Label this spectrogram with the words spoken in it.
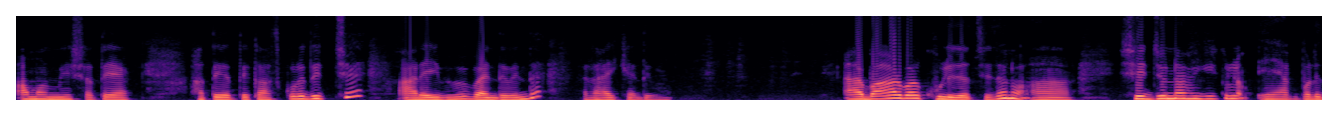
আমার মেয়ের সাথে এক হাতে হাতে কাজ করে দিচ্ছে, আর এইভাবে বাইন্দা বাইন্দা রাইখে দেবো। আর বারবার খুলে যাচ্ছে, জানো? আর সেই জন্য আমি কী করলাম, একবারে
